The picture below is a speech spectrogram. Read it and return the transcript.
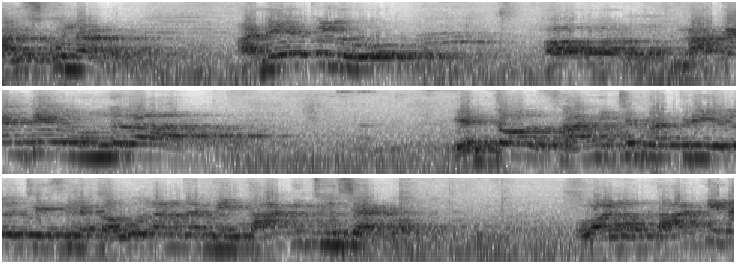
కలుసుకున్నాను. అనేకులు నాకంటే ముందుగా ఎంతో సాహిత్య ప్రక్రియలో చేసిన కవులందరినీ తాకి చూశాను. వాళ్ళ తాకిన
